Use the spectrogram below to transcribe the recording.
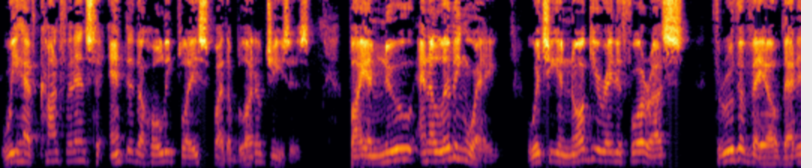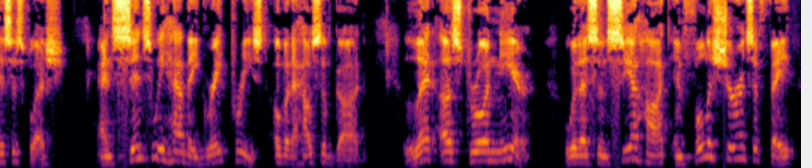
we have confidence to enter the holy place by the blood of Jesus, by a new and a living way, which he inaugurated for us through the veil, that is his flesh. And since we have a great priest over the house of God, let us draw near with a sincere heart in full assurance of faith,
